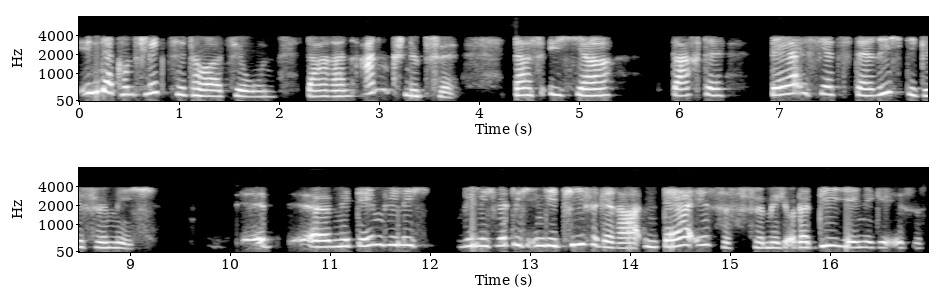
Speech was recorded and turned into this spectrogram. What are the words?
in der Konfliktsituation daran anknüpfe, dass ich ja dachte, der ist jetzt der Richtige für mich. Äh, äh, mit dem will ich, will ich wirklich in die Tiefe geraten. Der ist es für mich oder diejenige ist es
